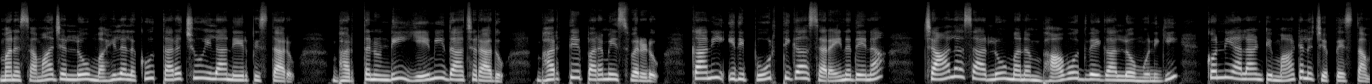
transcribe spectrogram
మన సమాజంలో మహిళలకు తరచూ ఇలా నేర్పిస్తారు. భర్త నుండి ఏమీ దాచరాదు. భర్తే పరమేశ్వరుడు. కాని ఇది పూర్తిగా సరైనదేనా? చాలాసార్లు మనం భావోద్వేగాల్లో మునిగి కొన్ని అలాంటి మాటలు చెప్పేస్తాం.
